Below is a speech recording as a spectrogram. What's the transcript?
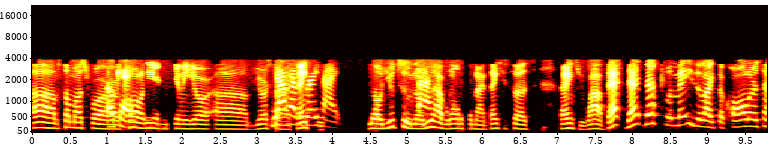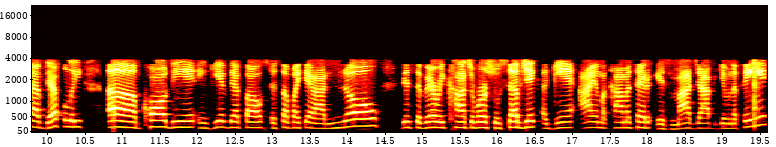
um, so much for okay. calling in and giving your uh, your side. Y'all have Thank a great you. night. No, you too. No, you have a wonderful night. Thank you, sis. Thank you. Wow, that that that's amazing. Like the callers have definitely uh, called in and give their thoughts and stuff like that. I know this is a very controversial subject. Again, I am a commentator. It's my job to give an opinion,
